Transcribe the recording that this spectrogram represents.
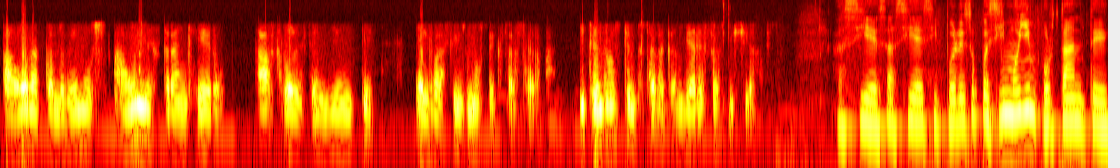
Ahora cuando vemos a un extranjero afrodescendiente, el racismo se exacerba y tenemos que empezar a cambiar esas visiones. Así es, así es, y por eso pues sí, muy importante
